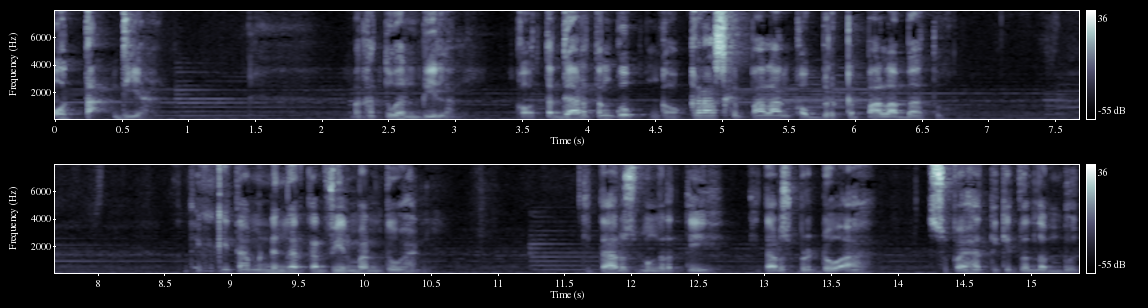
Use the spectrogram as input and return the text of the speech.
otak dia. Maka Tuhan bilang, kau tegar tengkuk, kau keras kepala, kau berkepala batu. Ketika kita mendengarkan firman Tuhan, kita harus mengerti, kita harus berdoa supaya hati kita lembut.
